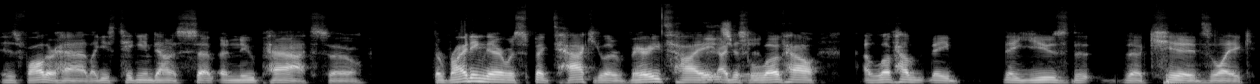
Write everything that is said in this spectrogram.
his father had. Like he's taking him down a set a new path. So the writing there was spectacular, very tight. I just man. love how I love how they they use the the kids like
